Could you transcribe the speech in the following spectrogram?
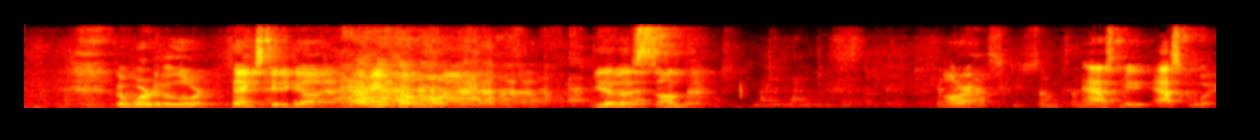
the word of the Lord. Thanks be to God. I mean, come on. Give us something. Can All I right. ask you something? Ask me, ask away.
